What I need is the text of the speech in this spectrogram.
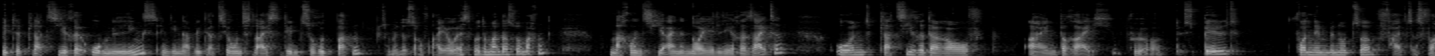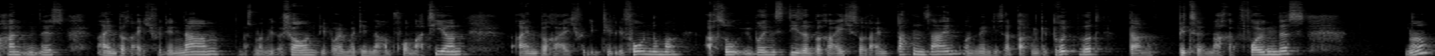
Bitte platziere oben links in die Navigationsleiste den Zurück-Button. Zumindest auf iOS würde man das so machen. mach uns hier eine neue leere Seite und platziere darauf einen Bereich für das Bild von dem Benutzer, falls es vorhanden ist, einen Bereich für den Namen, müssen wir wieder schauen, wie wollen wir den Namen formatieren, einen Bereich für die Telefonnummer. Ach so, übrigens, dieser Bereich soll ein Button sein und wenn dieser Button gedrückt wird, dann bitte mache folgendes. Ne?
